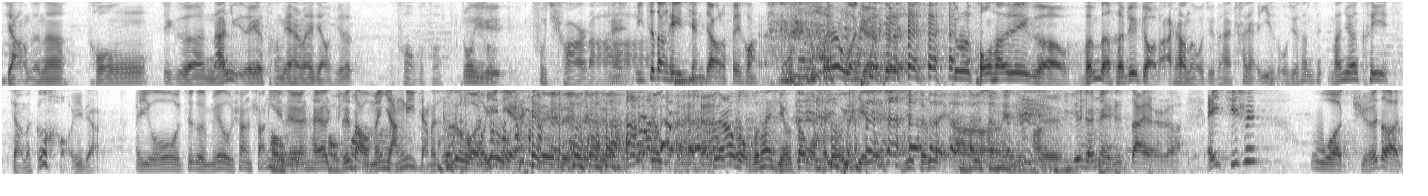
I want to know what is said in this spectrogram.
讲的呢，从这个男女的这个层面上来讲，我觉得不错不错，终于出圈了啊！你这段可以剪掉了，废话。但是我觉得就是就是从他的这个文本和这个表达上呢，我觉得还差点意思。我觉得他完全可以讲的更好一点。哎呦，这个没有上商演的人还要指导我们杨笠讲的更 好一点。对对对对，虽然我不太行，但我还有一点点喜剧审美啊。喜剧审美这块，喜剧审美是在的，是吧？哎，其实我觉得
